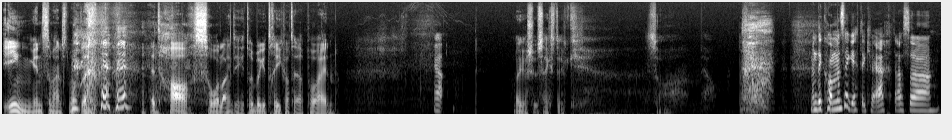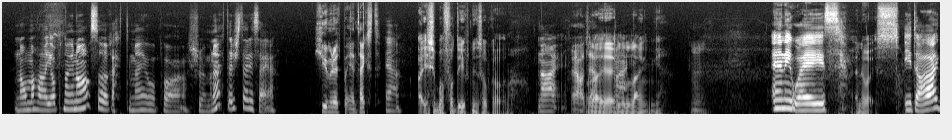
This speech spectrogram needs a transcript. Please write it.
Ingen som helst måte. Det tar så lang tid. Jeg tror jeg bruker tre kvarter på én. Ja. Og jeg har 26 stykk. Så ja. Men det kommer seg etter hvert. Altså, når vi har jobbet noen år, så retter vi jo på 20 minutter. Er det ikke det de sier? 20 minutter på én tekst. Ja. Ja, Ikke bare fordypningsoppgavene. Nei. Ja, For De er lange. Mm. Anyways. Anyways. I dag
